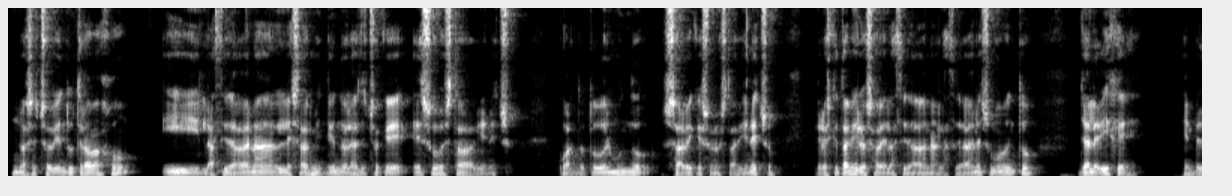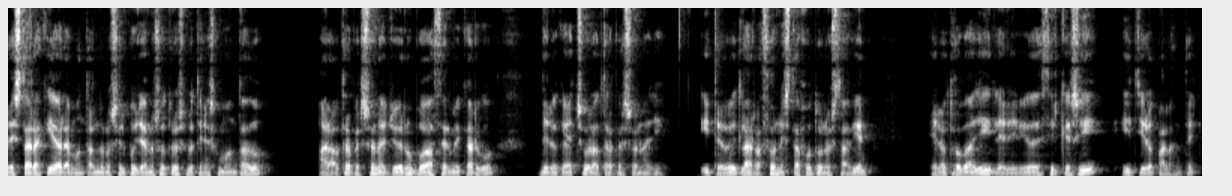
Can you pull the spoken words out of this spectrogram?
no has hecho bien tu trabajo y la ciudadana le estás mintiendo, le has dicho que eso estaba bien hecho, cuando todo el mundo sabe que eso no está bien hecho. Pero es que también lo sabe la ciudadana. La ciudadana en su momento ya le dije, en vez de estar aquí ahora montándonos el pollo a nosotros, lo tenías montado a la otra persona. Yo no puedo hacerme cargo de lo que ha hecho la otra persona allí. Y te doy la razón, esta foto no está bien. El otro de allí le debió decir que sí y tiró para adelante.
